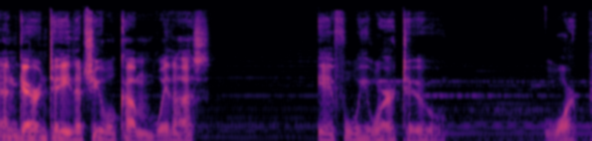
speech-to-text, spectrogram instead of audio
And guarantee that she will come with us if we were to warp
